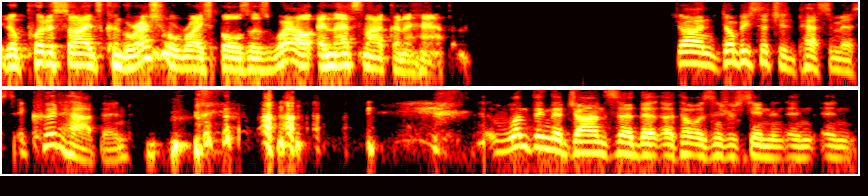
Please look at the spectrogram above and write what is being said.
know put aside congressional rice bowls as well, and that's not going to happen. John, don't be such a pessimist. It could happen. one thing that John said that I thought was interesting, and, and, and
